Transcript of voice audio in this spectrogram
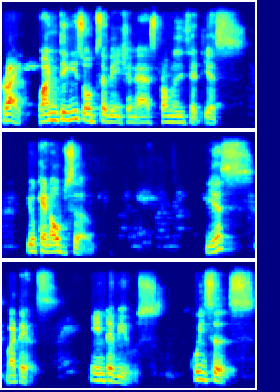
Right. One thing is observation, as Pramodi said. Yes, you can observe. Yes. What else? Interviews, quizzes.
